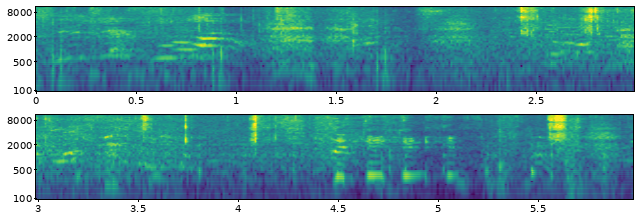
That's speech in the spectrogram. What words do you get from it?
别再说！哈！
